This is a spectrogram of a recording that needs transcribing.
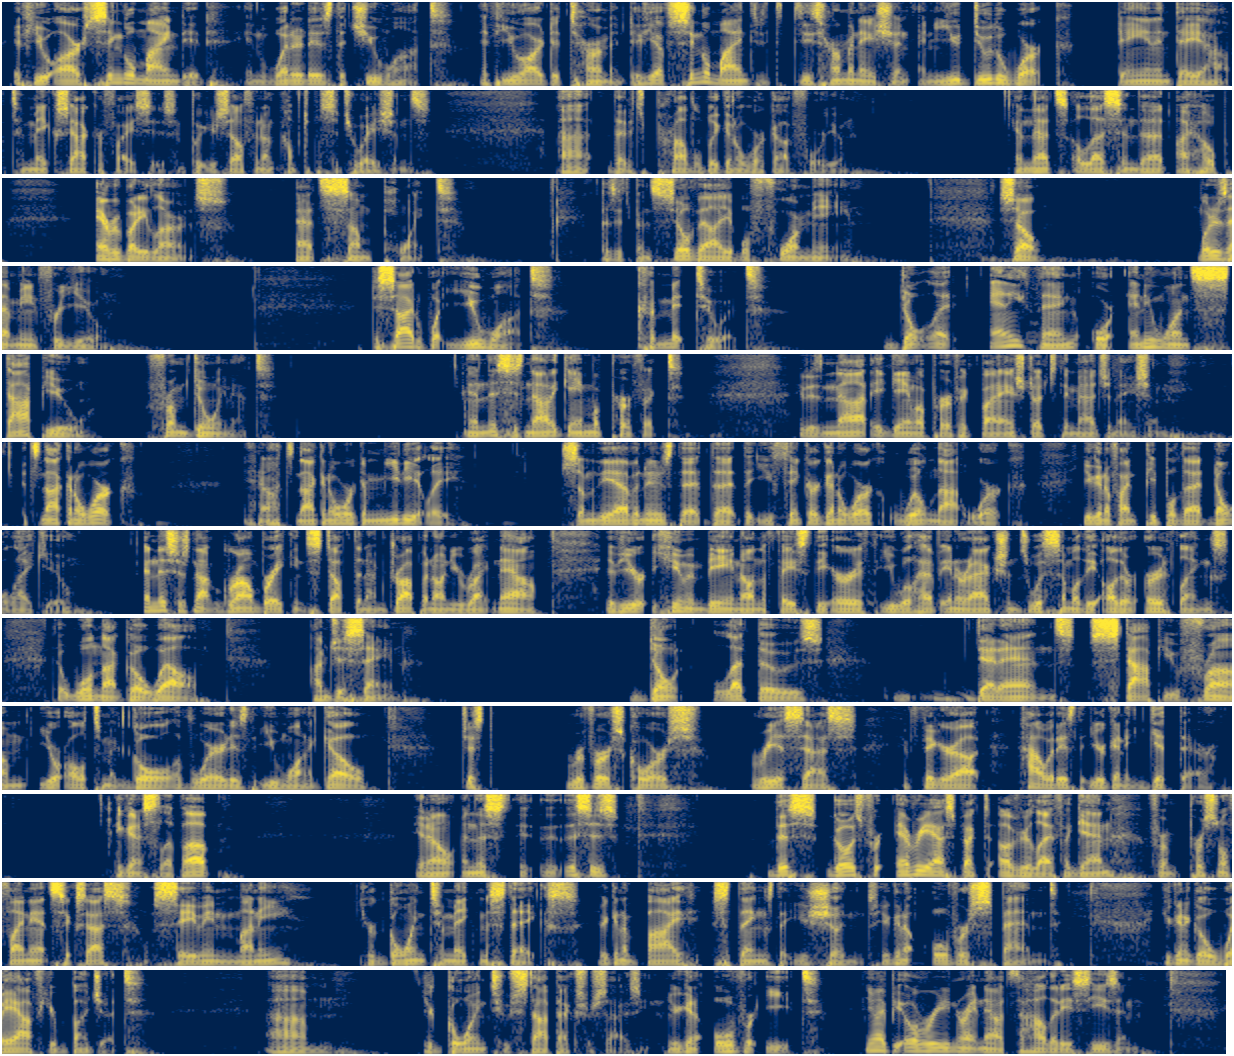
if you are single minded in what it is that you want, if you are determined, if you have single minded determination and you do the work day in and day out to make sacrifices and put yourself in uncomfortable situations, uh, that it's probably going to work out for you. And that's a lesson that I hope everybody learns at some point because it's been so valuable for me. So, what does that mean for you? Decide what you want, commit to it. Don't let anything or anyone stop you from doing it. And this is not a game of perfect. It is not a game of perfect by any stretch of the imagination. It's not going to work. You know, it's not going to work immediately some of the avenues that that, that you think are going to work will not work. You're going to find people that don't like you. And this is not groundbreaking stuff that I'm dropping on you right now. If you're a human being on the face of the earth, you will have interactions with some of the other earthlings that will not go well. I'm just saying. Don't let those dead ends stop you from your ultimate goal of where it is that you want to go. Just reverse course, reassess, and figure out how it is that you're going to get there. You're going to slip up, you know, and this this is this goes for every aspect of your life. Again, from personal finance success, saving money, you're going to make mistakes. You're going to buy things that you shouldn't. You're going to overspend. You're going to go way off your budget. Um, you're going to stop exercising. You're going to overeat. You might be overeating right now. It's the holiday season.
